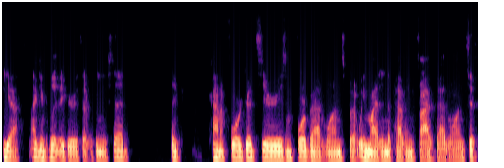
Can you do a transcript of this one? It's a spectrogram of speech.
Yeah, I completely agree with everything you said. I think kind of four good series and four bad ones, but we might end up having five bad ones if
